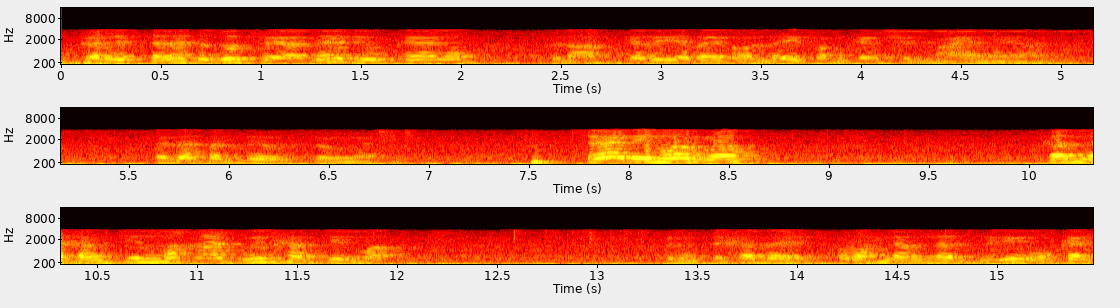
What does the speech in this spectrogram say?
وكان الثلاثة دول في إعدادي وكانوا في العسكرية باين ولا إيه فما كانش معانا يعني. ثلاثة اللي ثاني مرة خدنا خمسين مقعد من خمسين مقعد؟ في الانتخابات. فرحنا منزلين وكان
